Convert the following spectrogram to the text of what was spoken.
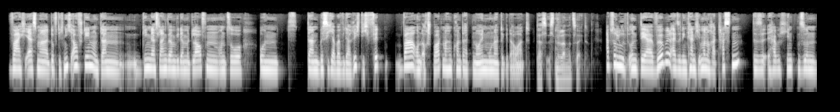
war ich erstmal, durfte ich nicht aufstehen und dann ging das langsam wieder mit Laufen und so. Und dann, bis ich aber wieder richtig fit war und auch Sport machen konnte, hat neun Monate gedauert. Das ist eine lange Zeit. Absolut. Und der Wirbel, also den kann ich immer noch ertasten. Da habe ich hinten so einen,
